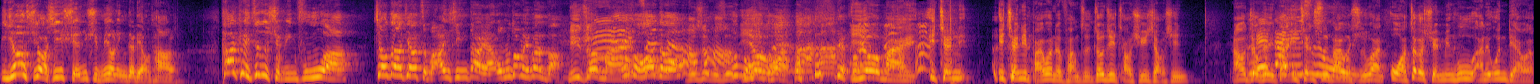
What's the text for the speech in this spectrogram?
以后徐小新选举没有赢得了他了。他可以这个选民服务啊，教大家怎么安心贷啊，我们都没办法。你只要买我，好的不是不是我，以后好 以后买一千一千一百万的房子，就去找徐小新，然后就可以贷一千四百五十万，哇，这个选民服务按你稳掉了。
